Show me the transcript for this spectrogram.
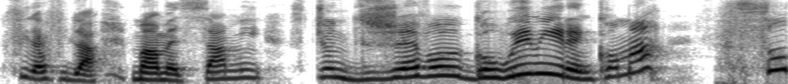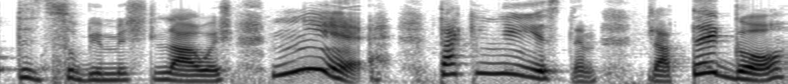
Chwila, chwila, mamy sami ściąć drzewo gołymi rękoma? Co ty sobie myślałeś? Nie, taki nie jestem. Dlatego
